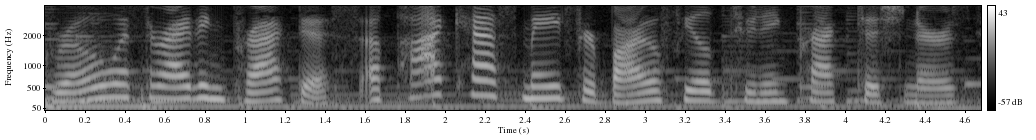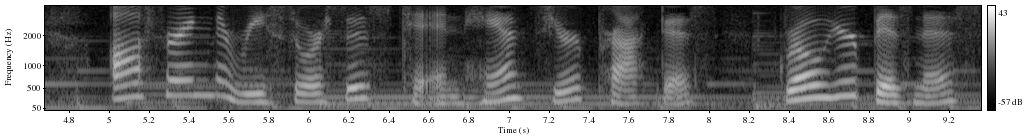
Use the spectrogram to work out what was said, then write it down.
Grow a Thriving Practice, a podcast made for biofield tuning practitioners, offering the resources to enhance your practice, grow your business,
